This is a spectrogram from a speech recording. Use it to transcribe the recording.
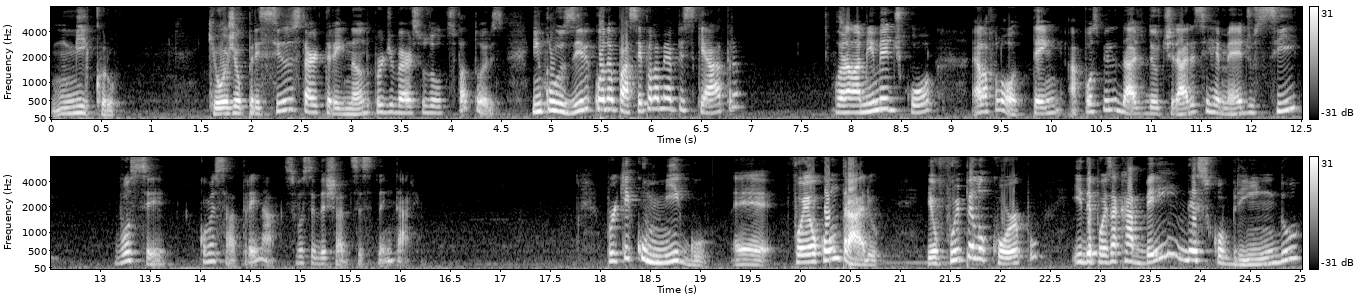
um micro que hoje eu preciso estar treinando por diversos outros fatores. Inclusive, quando eu passei pela minha psiquiatra, quando ela me medicou, ela falou: tem a possibilidade de eu tirar esse remédio se você começar a treinar, se você deixar de ser sedentário. Porque comigo é, foi ao contrário. Eu fui pelo corpo e depois acabei descobrindo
